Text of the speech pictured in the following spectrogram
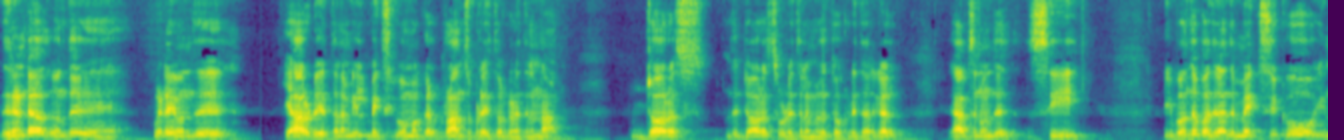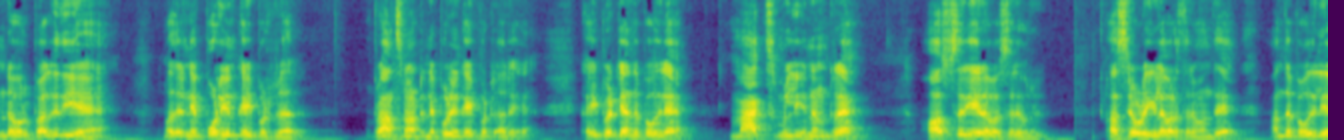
இது ரெண்டாவது வந்து விடை வந்து யாருடைய தலைமையில் மெக்சிகோ மக்கள் பிரான்ஸ் படை தோற்கடித்தனா ஜாரஸ். இந்த ஜாரஸ் உடைய தலைமையில் தோற்கடித்தார்கள். ஆப்ஷன் வந்து சி இப்போ வந்து பார்த்திங்கன்னா இந்த மெக்சிகோ என்ற ஒரு பகுதியை முதல்ல நெப்போலியன் கைப்பற்றுறார். பிரான்ஸ் நாட்டு நெப்போலியன் கைப்பற்றாரு. கைப்பற்றி அந்த பகுதியில் மேக்ஸ் மில்லியன் என்ற ஆஸ்திரிய இளவரசர் அவர் ஆஸ்திரியாவோட இளவரசரை வந்து அந்த பகுதியில்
